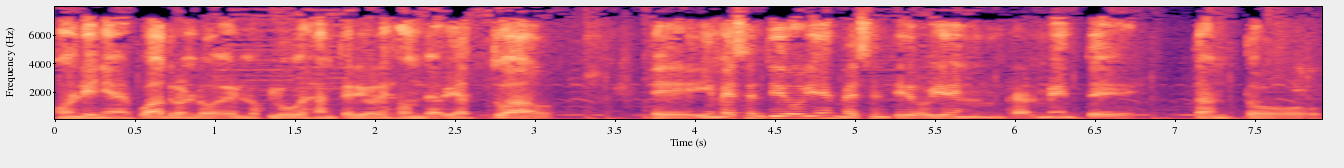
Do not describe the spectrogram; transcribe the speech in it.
con línea de cuatro en, los clubes anteriores donde había actuado. Eh, y me he sentido bien, me he sentido bien realmente tanto,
